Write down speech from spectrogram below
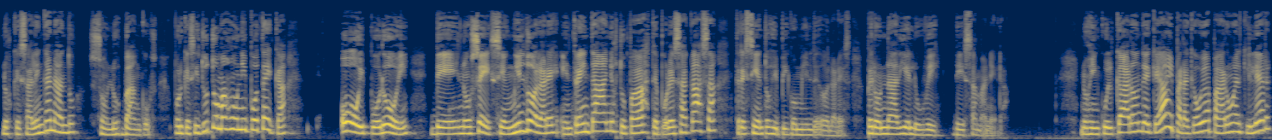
los que salen ganando son los bancos. Porque si tú tomas una hipoteca hoy por hoy de, no sé, 100 mil dólares, en 30 años tú pagaste por esa casa 300 y pico mil de dólares. Pero nadie lo ve de esa manera. Nos inculcaron de que, ay, ¿para qué voy a pagar un alquiler?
